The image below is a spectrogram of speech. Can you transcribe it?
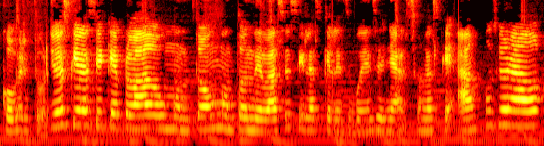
cobertura. Yo les quiero decir que he probado un montón, un montón de bases y las que les voy a enseñar son las que han funcionado.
